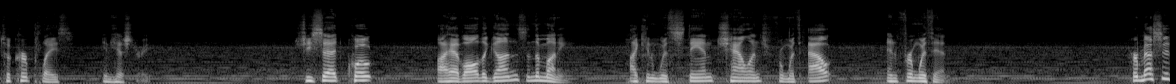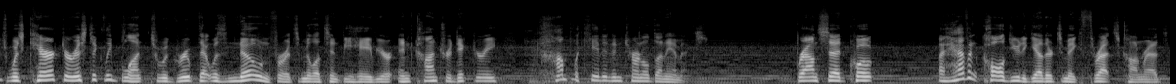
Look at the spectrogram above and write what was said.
took her place in history. She said, quote, I have all the guns and the money. I can withstand challenge from without and from within. Her message was characteristically blunt to a group that was known for its militant behavior and contradictory, complicated internal dynamics. Brown said, quote, I haven't called you together to make threats, comrades.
